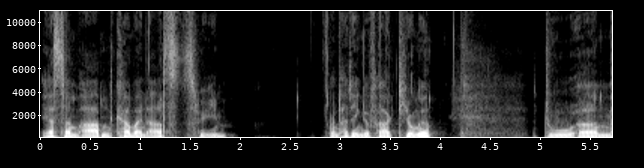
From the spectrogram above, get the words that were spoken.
Erst am Abend kam ein Arzt zu ihm und hat ihn gefragt, Junge, du, ähm,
